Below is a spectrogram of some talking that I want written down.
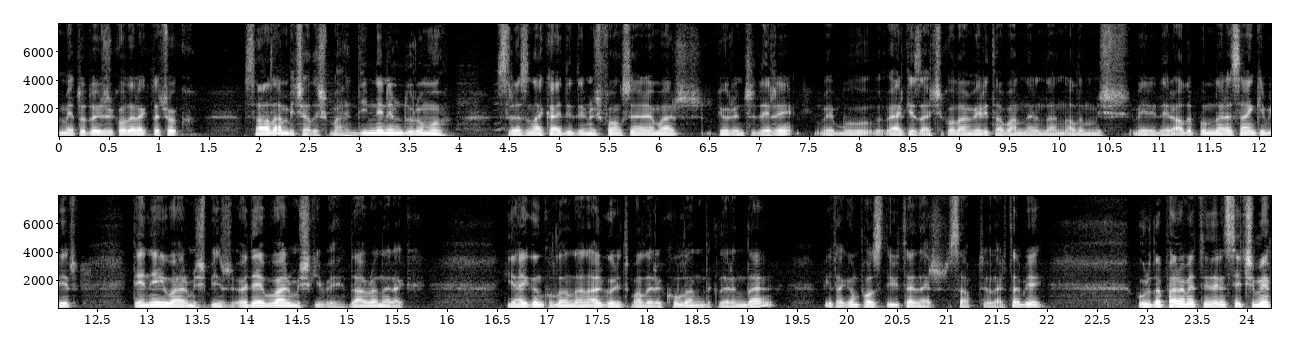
metodolojik olarak da çok sağlam bir çalışma. Dinlenim durumu sırasında kaydedilmiş fonksiyonel MR görüntüleri ve bu herkese açık olan veri tabanlarından alınmış verileri alıp bunlara sanki bir deney varmış, bir ödev varmış gibi davranarak yaygın kullanılan algoritmaları kullandıklarında bir takım pozitiviteler saptıyorlar. Tabii burada parametrelerin seçimi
